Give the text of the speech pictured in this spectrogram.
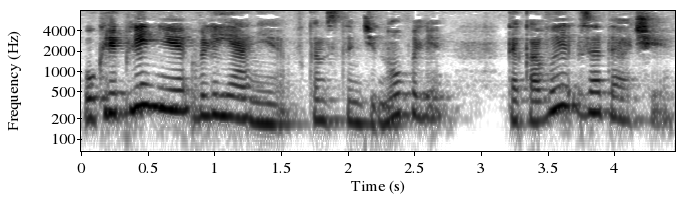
укрепление влияния в Константинополе, Таковы задачи,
